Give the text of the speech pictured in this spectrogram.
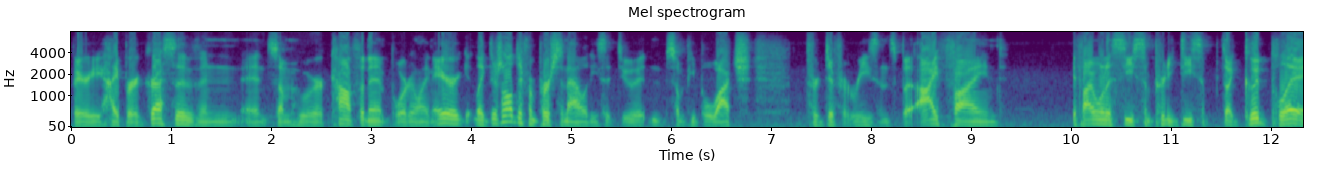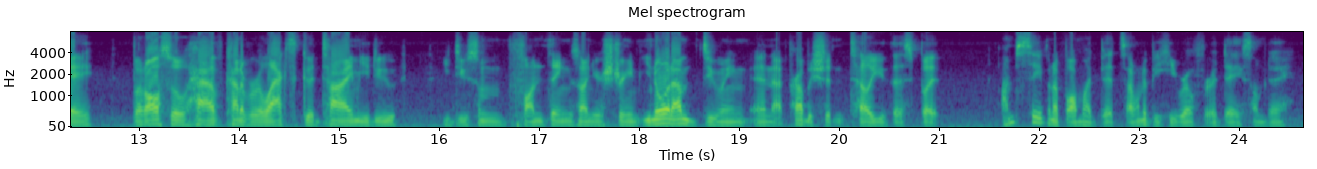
very hyper aggressive and and some who are confident borderline arrogant. Like there's all different personalities that do it and some people watch for different reasons. But i find if i want to see some pretty decent like good play but also have kind of a relaxed good time you do you do some fun things on your stream. You know what I'm doing, and I probably shouldn't tell you this, but I'm saving up all my bits. I want to be hero for a day someday.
